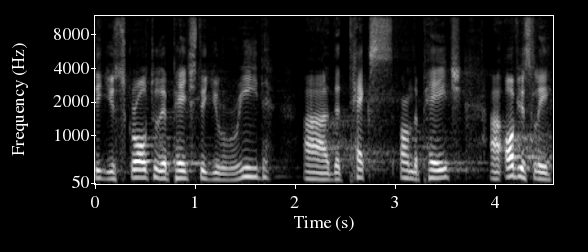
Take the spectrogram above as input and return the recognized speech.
Did you scroll to the page? Did you read the text on the page? obviously,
